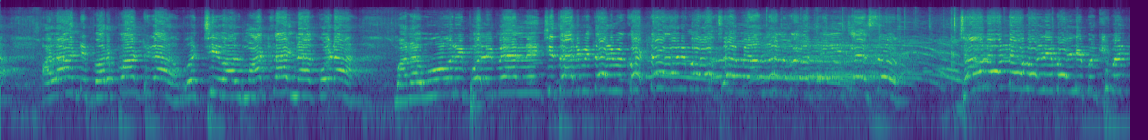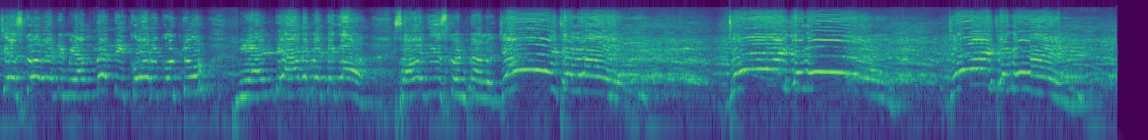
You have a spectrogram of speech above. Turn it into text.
అలాంటి పొరపాటుగా వచ్చి వాళ్ళు మాట్లాడినా కూడా మన ఊరి పొలిమేల నుంచి తరిమి తరిమి కొట్టాలని మరొకసారి మీ కూడా తెలియజేస్తూ జగనన్న మళ్ళీ మళ్ళీ ముఖ్యమంత్రి చేసుకోవాలని మీ అందరినీ కోరుకుంటూ మీ అంటి ఆడబిడ్డగా సవ తీసుకుంటున్నాను జై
